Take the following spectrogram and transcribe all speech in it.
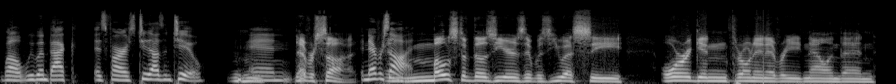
well, we went back as far as 2002 Mhm. and Never saw it. Never saw And it. Most of those years, it was USC, Oregon thrown in every now and then,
